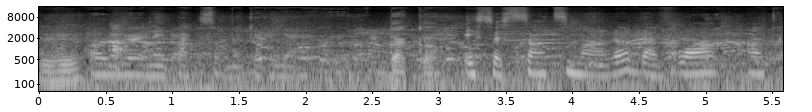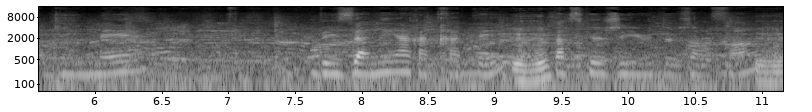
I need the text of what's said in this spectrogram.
Mhm. a eu un impact sur ma carrière. D'accord. Et ce sentiment-là d'avoir, entre guillemets, des années à rattraper Mhm. parce que j'ai eu deux enfants, Mhm.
